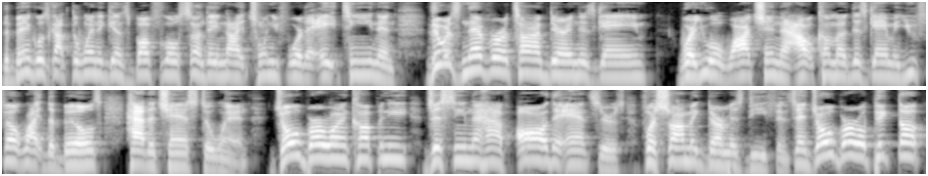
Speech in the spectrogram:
The Bengals got the win against Buffalo Sunday night 24 to 18 and there was never a time during this game where you were watching the outcome of this game and you felt like the Bills had a chance to win. Joe Burrow and company just seemed to have all the answers for Sean McDermott's defense. And Joe Burrow picked up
